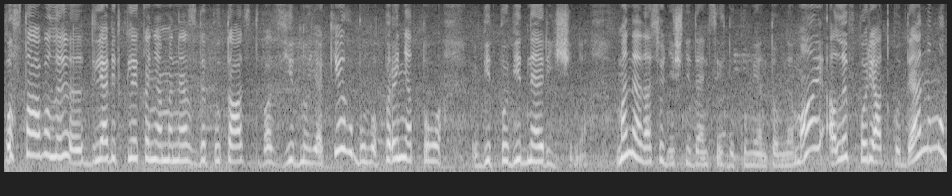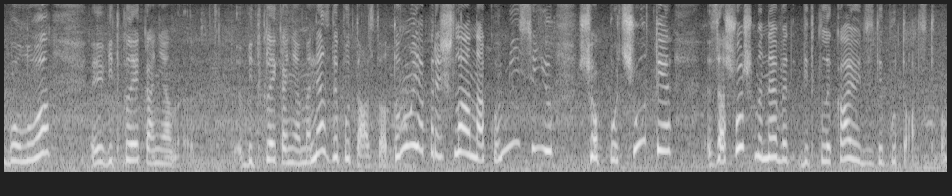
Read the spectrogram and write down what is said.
поставили для відкликання мене з депутатства, згідно яких було прийнято відповідне рішення. У мене на сьогоднішній день цих документів немає, але в порядку денному було е, відкликання. Відкликання мене з депутатства. Тому я прийшла на комісію, щоб почути, за що ж мене відкликають з депутатства.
